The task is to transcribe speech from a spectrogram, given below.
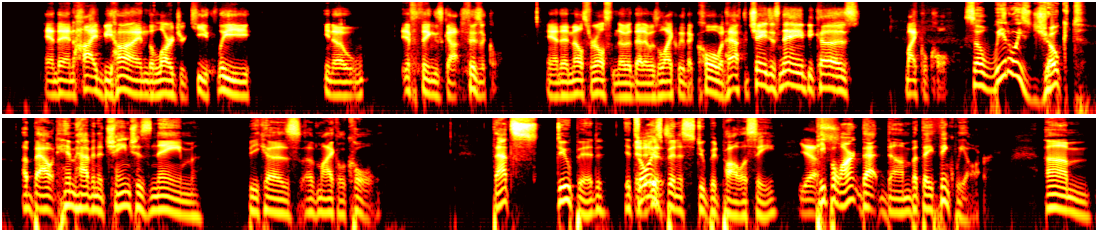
and then hide behind the larger Keith Lee, you know, if things got physical. And then Meltzer also noted that it was likely that Cole would have to change his name because Michael Cole. So we had always joked about him having to change his name because of Michael Cole. That's stupid. It's It always is. been a stupid policy. Yes. People aren't that dumb, but they think we are. Um,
